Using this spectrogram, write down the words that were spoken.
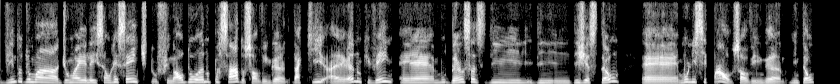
vindo de uma, de uma eleição recente, do final do ano passado, salvo engano. Daqui a ano que vem, é, mudanças de, de, de gestão é, municipal, salvo engano. Então,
